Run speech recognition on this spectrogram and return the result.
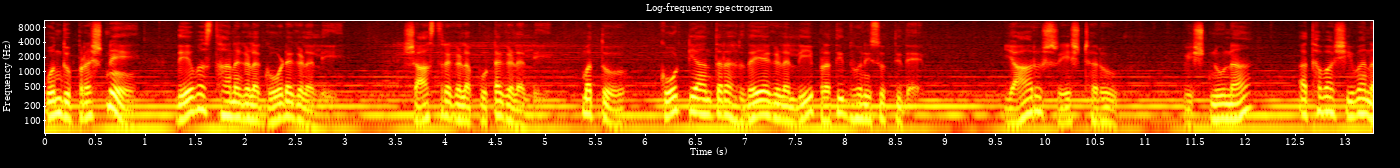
ಒಂದು ಪ್ರಶ್ನೆ ದೇವಸ್ಥಾನಗಳ ಗೋಡೆಗಳಲ್ಲಿ, ಶಾಸ್ತ್ರಗಳ ಪುಟಗಳಲ್ಲಿ ಮತ್ತು ಕೋಟ್ಯಾಂತರ ಹೃದಯಗಳಲ್ಲಿ ಪ್ರತಿಧ್ವನಿಸುತ್ತಿದೆ. ಯಾರು ಶ್ರೇಷ್ಠರು? ವಿಷ್ಣುನ ಅಥವಾ ಶಿವನ?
